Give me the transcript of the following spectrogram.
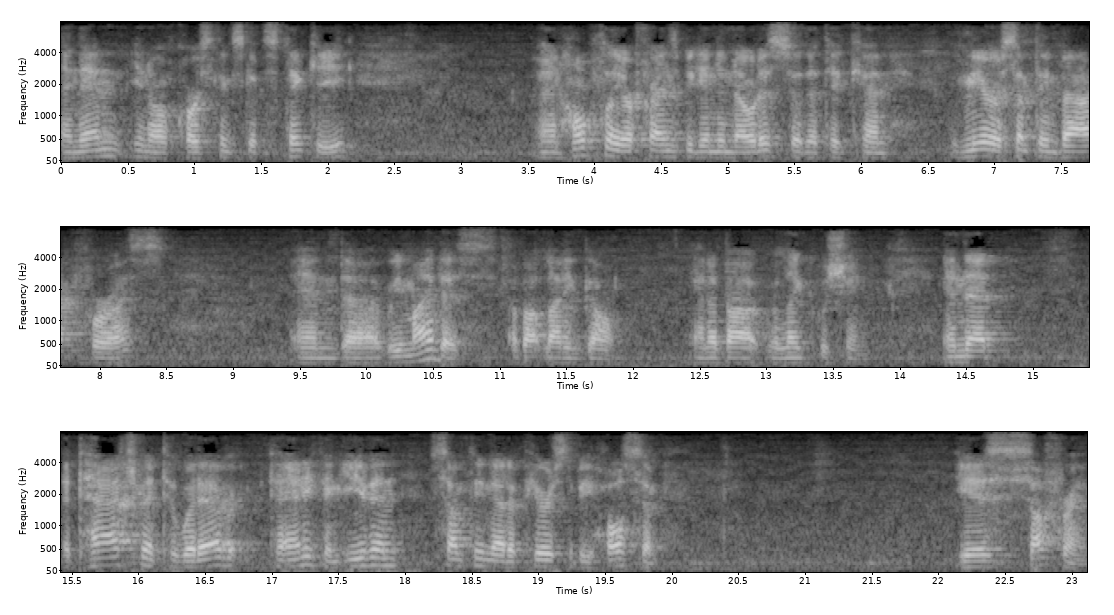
And then, you know, of course, things get stinky And hopefully our friends begin to notice so that they can mirror something back for us and uh, remind us about letting go and about relinquishing. And that attachment to whatever, to anything, even something that appears to be wholesome, is suffering.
